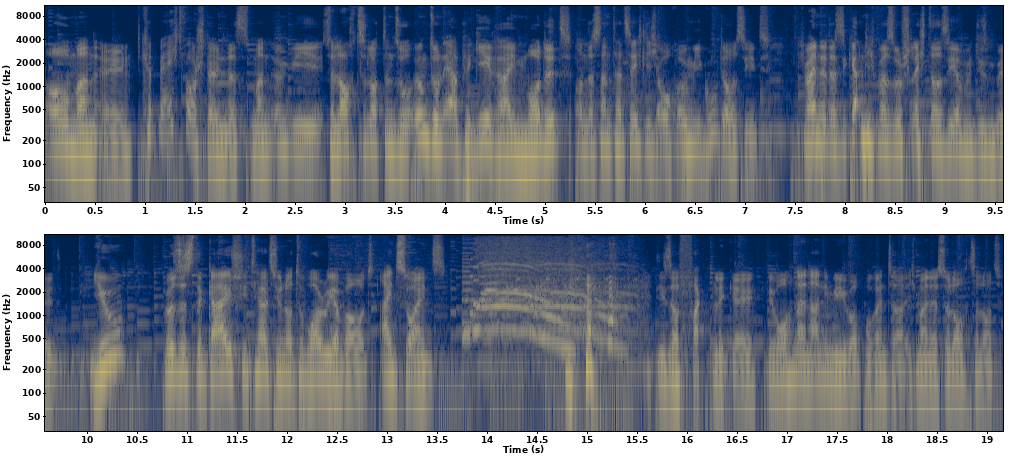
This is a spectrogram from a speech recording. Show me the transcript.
oh Mann, ey. Ich könnte mir echt vorstellen, dass man irgendwie so Lauchzelot in so irgend so ein RPG reinmoddet und das dann tatsächlich auch irgendwie gut aussieht. Ich meine, das sieht gar nicht mal so schlecht aus hier mit diesem Bild. You versus the guy she tells you not to worry about. 1 zu 1. Dieser Fuckblick, ey. Wir brauchen ein Anime über Porenta. Ich meine, es ist Lauchzelot.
